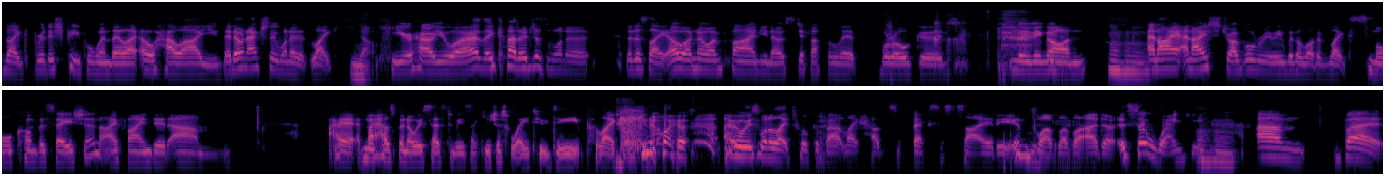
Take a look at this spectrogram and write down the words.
like british people when they're like oh how are you they don't actually want to like no. hear how you are they kind of just want to they're just like oh i know i'm fine you know stiff upper lip we're all good moving yeah. on mm-hmm. and i and i struggle really with a lot of like small conversation i find it um I, my husband always says to me, he's like, you're just way too deep. Like, you know, I, I always want to like talk about like how this affects society and blah, blah, blah. I don't, it's so wanky. Mm-hmm. Um, but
